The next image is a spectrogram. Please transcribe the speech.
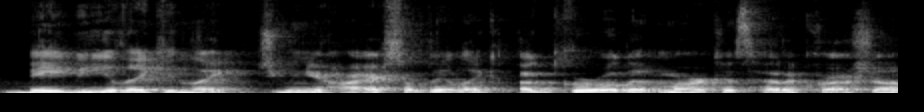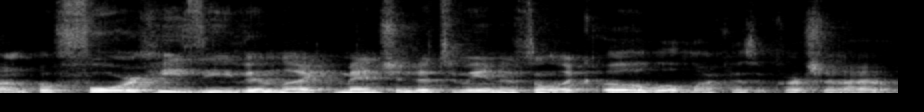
maybe like in like junior high or something, like a girl that Mark has had a crush on before he's even like mentioned it to me, and it's not like, oh well, Mark has a crush on I don't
